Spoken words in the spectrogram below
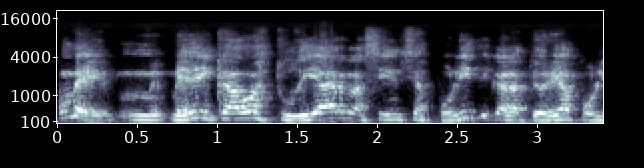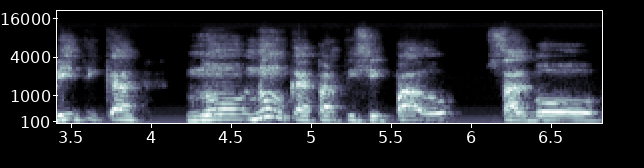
hombre, me he dedicado a estudiar las ciencias políticas, la teoría política. No, nunca he participado, salvo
